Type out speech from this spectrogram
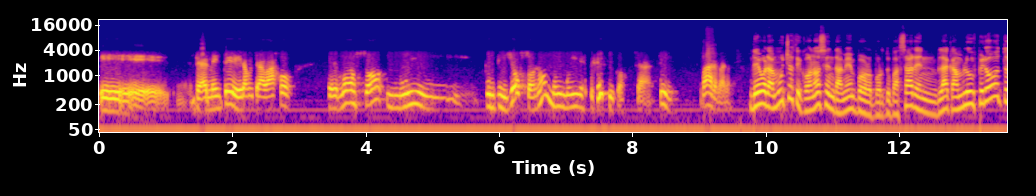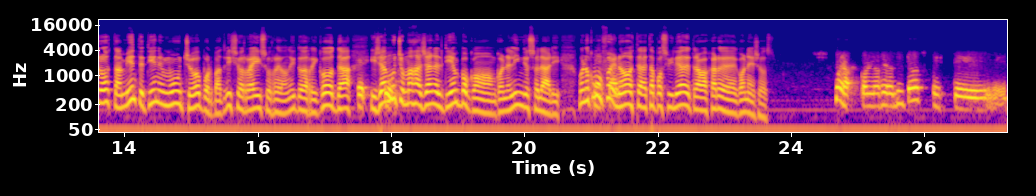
eh, realmente era un trabajo hermoso y muy puntilloso, ¿no? Muy, muy específico. O sea, sí, bárbaro. Débora, muchos te conocen también por, por tu pasar en Black and Blues, pero otros también te tienen mucho por Patricio Rey, su redondito de ricota, y ya mucho más allá en el tiempo con, con el Indio Solari. Bueno, ¿cómo fue no esta, esta posibilidad de trabajar eh, con ellos? Bueno, con los redonditos, este,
